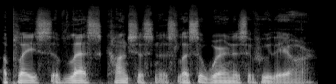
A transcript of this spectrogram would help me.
a place of less consciousness, less awareness of who they are.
